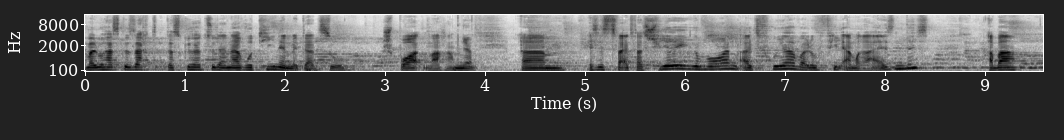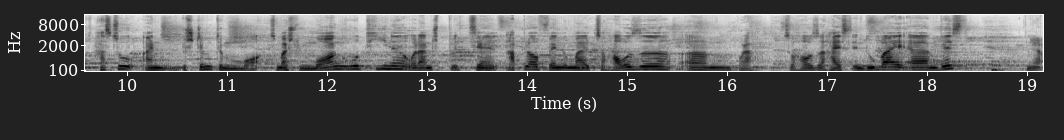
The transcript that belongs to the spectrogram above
weil du hast gesagt, das gehört zu deiner Routine mit dazu, Sport machen. Ja. Ähm, es ist zwar etwas schwieriger geworden als früher, weil du viel am Reisen bist, aber hast du eine bestimmte, Mor zum Beispiel Morgenroutine oder einen speziellen Ablauf, wenn du mal zu Hause, ähm, oder zu Hause heißt in Dubai ähm, bist? Ja.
